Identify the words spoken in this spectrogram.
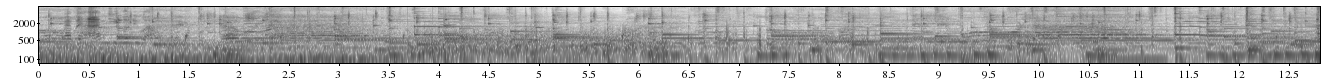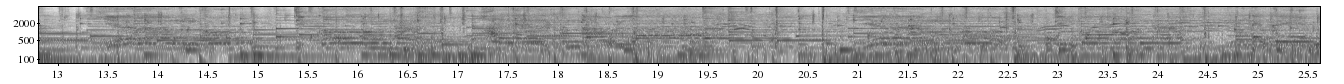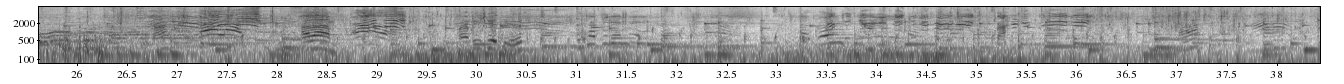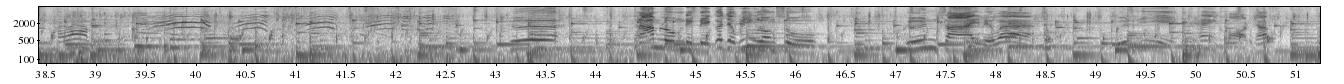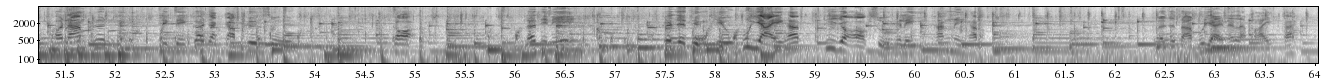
ลงเด็กๆ ก็จะวิ่งลงสู่พื้นทรายหรือว่าพื้นที่แห้งขอดครับ พอน้ำขึ้นเด็กๆ ก็จะกลับคืนสู่เกาะ แล้วทีนี้ก็จะถึงคิวผู้ใหญ่ครับ ที่จะออกสู่ทะเลอีกครั้งหนึ่งครับ เราจะตามผู้ใหญ่นั่นแหละไปไป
